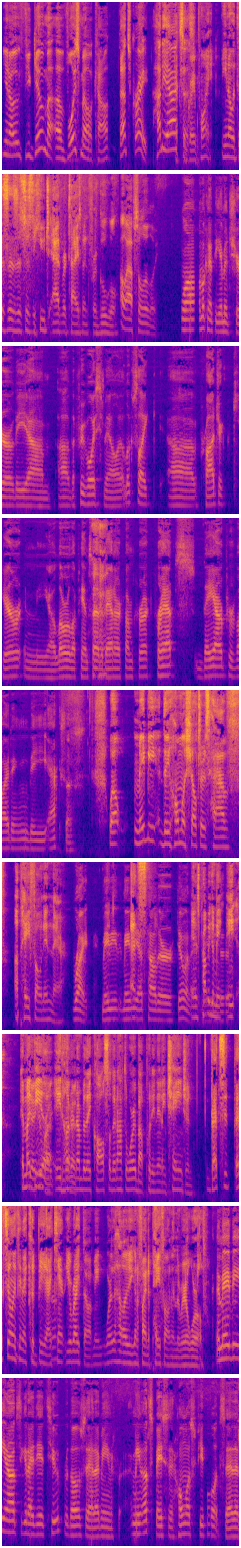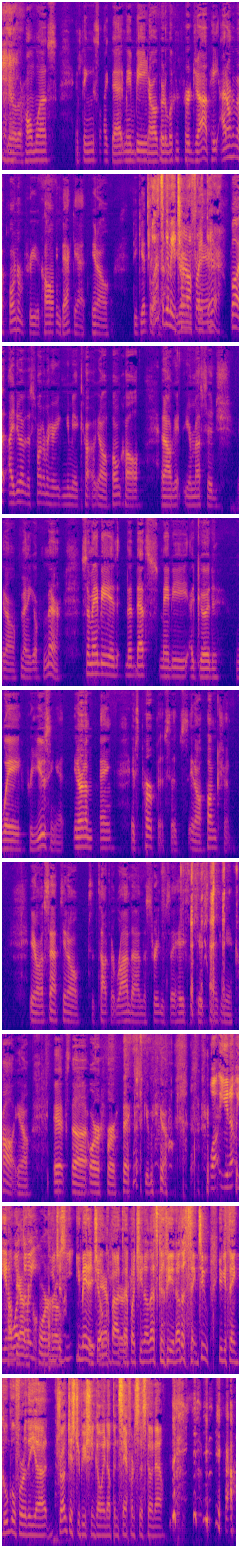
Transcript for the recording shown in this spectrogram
you know, if you give them a, a voicemail account, that's great. How do you that's access? a great point. You know what this is? It's just a huge advertisement for Google. Oh, absolutely. Well, I'm looking at the image here of the um, uh, the free voicemail, and it looks like uh, Project Care in the uh, lower left-hand side of the banner, if I'm correct. Perhaps they are providing the access. Well, maybe the homeless shelters have a payphone in there. Right. Maybe maybe That's- that's, how they're doing it. And it's probably going to be eight. It might Yeah, be you're right. 800 number they call, so they don't have to worry about putting any change in. That's it. That's the only thing that could be. I can't. You're right, though. I mean, where the hell are you going to find a payphone in the real world? And maybe you know it's a good idea too for those that I mean, for, I mean, let's face it, homeless people that say that you Mm-hmm. know they're homeless and things like that. Maybe you know they're looking for a job. Hey, I don't have a phone number for you to call me back at. You know, to get the Well, that's gonna be a You know what turn-off right there. But I do have this phone number here. You can give me a call, you know a phone call, and I'll get your message. You know, and then you go from there. So maybe it, that that's maybe a good way for using it. You know what I'm saying? It's purpose. It's you know function. You know, it's not you know to talk to Rhonda on the street and say, "Hey, for good time, give me a call." You know, it's uh, or for a fix, give me you know. Well, you know, you know what though, you, you just you made a joke about that, but you know that's going to be another thing too. You could thank Google for the uh, drug distribution going up in San Francisco now. yeah.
